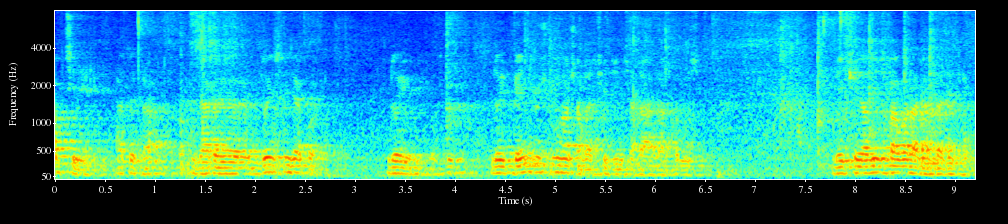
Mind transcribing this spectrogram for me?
abținere. Atâta. Dar uh, doi sunt de acord. Doi, împotrivă, doi pentru și unul așa la ședința la, la comisie. Deci aveți favorabil la de trei.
